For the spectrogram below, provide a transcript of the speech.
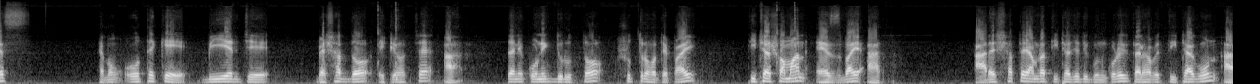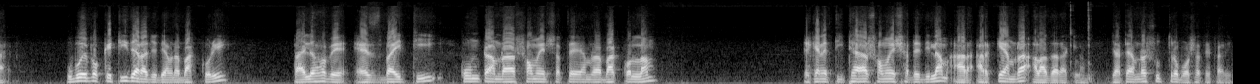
এস এবং ও থেকে বি এর যে ব্যাসার্ধ, এটি হচ্ছে আর জানি কণিক দূরত্ব সূত্র হতে পাই তিটা সমান এস বাই আর আর এর সাথে আমরা তিটা যদি গুণ করি, তাহলে হবে তিটা গুণ আর উভয় পক্ষে টি দ্বারা যদি আমরা ভাগ করি, তাহলে হবে এস বাই টি কোনটা আমরা সময়ের সাথে আমরা ভাগ করলাম। এখানে তিঠা সময়ের সাথে দিলাম আর আরকে আমরা আলাদা রাখলাম, যাতে আমরা সূত্র বসাতে পারি।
